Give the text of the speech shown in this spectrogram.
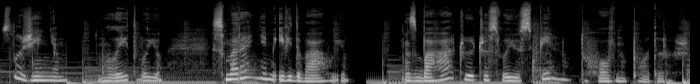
служінням, молитвою, смиренням і відвагою, збагачуючи свою спільну духовну подорож.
